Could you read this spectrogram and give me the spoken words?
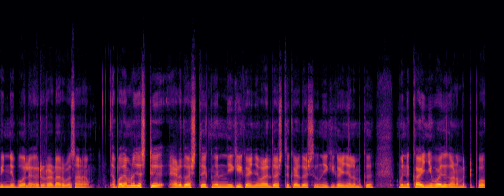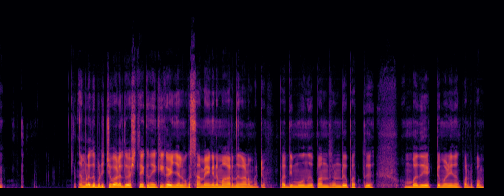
പിന്നെ പോലെ ഒരു റഡാർ സാധനം. അപ്പോൾ നമ്മൾ ജസ്റ്റ് ഇടതുവശത്തേക്ക് ഇങ്ങനെ നീക്കി കഴിഞ്ഞാൽ വലതുവശത്തേക്ക് ഇടതുവശത്തേക്ക് നീക്കി കഴിഞ്ഞാൽ നമുക്ക് മുന്നേ കഴിഞ്ഞു പോയത് കാണാൻ പറ്റും. ഇപ്പോൾ നമ്മളത് പിടിച്ച് വലതുവശത്തേക്ക് നീക്കി കഴിഞ്ഞാൽ നമുക്ക് സമയം ഇങ്ങനെ മാറുന്ന കാണാൻ പറ്റും. പതിമൂന്ന് പന്ത്രണ്ട് പത്ത് ഒമ്പത് എട്ട് മണി എന്നൊക്കെ പറഞ്ഞപ്പം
